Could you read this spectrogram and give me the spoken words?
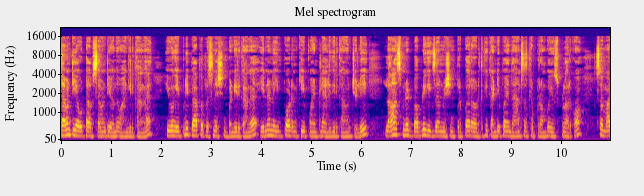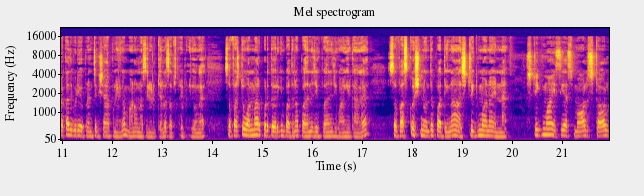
செவன்ட்டி அவுட் ஆஃப் செவன்ட்டி வந்து வாங்கியிருக்காங்க. இவங்க எப்படி பேப்பர் ப்ரெசன்டேஷன் பண்ணியிருக்காங்க என்னென்ன இம்பார்ட்டன்ட் கீ பாயிண்ட்லாம் எழுதியிருக்காங்கன்னு சொல்லி last minute public examination prepare ஆகிறதுக்கு கண்டிப்பாக இந்த ஆன்சர் ஸ்கிரிப்ட் ரொம்ப யூஸ்ஃபுல்லாக இருக்கும். ஸோ மறக்காத வீடியோ ஃப்ரெண்ட்ஸுக்கு ஷேர் பண்ணிடுங்க மாணவ நாசர் யூடியூப் சேனல் சப்ஸ்கிரைப் பண்ணிக்கோங்க. ஸோ ஃபஸ்ட்டு ஒன் மார்க் பொறுத்த வரைக்கும் பார்த்தீங்கன்னா பதினஞ்சுக்கு பதினஞ்சுக்கு வாங்கியிருக்காங்க. ஸோ ஃபஸ்ட் கொஸ்டின் வந்து பார்த்திங்கன்னா ஸ்ட்ரிக்மானா என்ன? Sterigma is a small stall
